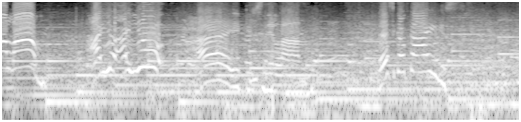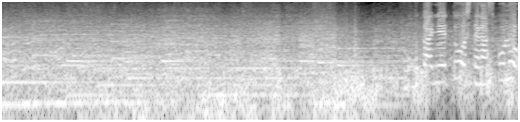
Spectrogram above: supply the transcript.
dalam. Ayo, ayo. Hai Disneyland. Let's go guys. Bukanya itu setengah sepuluh.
